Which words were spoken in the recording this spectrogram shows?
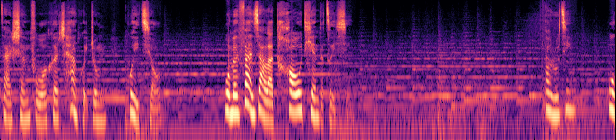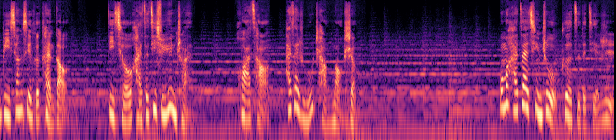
在神佛和忏悔中跪求。我们犯下了滔天的罪行。到如今，务必相信和看到，地球还在继续运转，花草还在如常茂盛。我们还在庆祝各自的节日，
